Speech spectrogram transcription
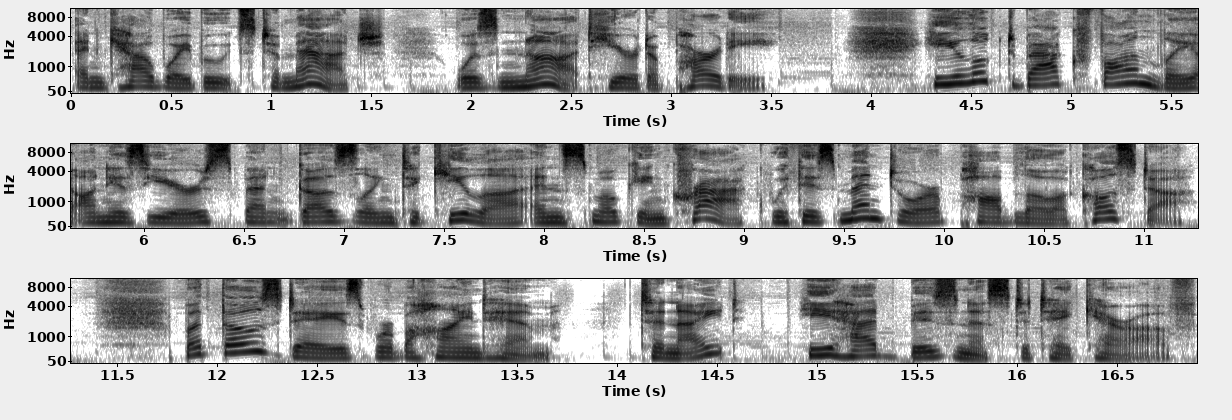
and cowboy boots to match, was not here to party. He looked back fondly on his years spent guzzling tequila and smoking crack with his mentor, Pablo Acosta. But those days were behind him. Tonight, he had business to take care of.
